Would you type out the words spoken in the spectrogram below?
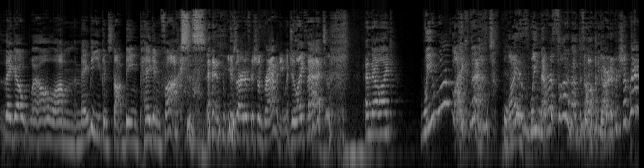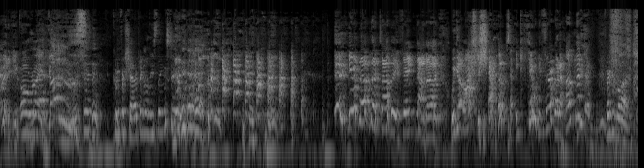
they go, "Well, um, maybe you can stop being pagan fox and, and use artificial gravity. Would you like that?" And they're like. We would like that. Why have we never thought about developing artificial gravity? All right, guns! Can we put shadow tech on these things too? You know that's how they think now. They're like, we got lots of shadows. Like, can we throw it out there? Pretty much.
